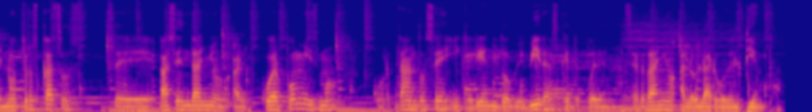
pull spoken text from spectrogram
En otros casos se hacen daño al cuerpo mismo, cortándose, ingiriendo bebidas que le pueden hacer daño a lo largo del tiempo.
